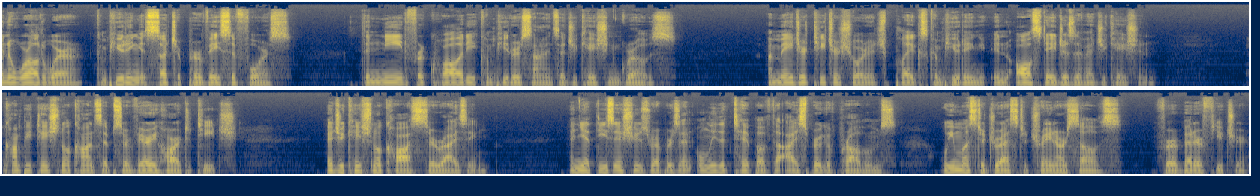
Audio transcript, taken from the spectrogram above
In a world where computing is such a pervasive force, the need for quality computer science education grows. A major teacher shortage plagues computing in all stages of education. Computational concepts are very hard to teach. Educational costs are rising. And yet, these issues represent only the tip of the iceberg of problems we must address to train ourselves for a better future.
